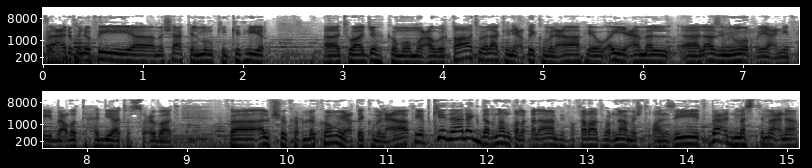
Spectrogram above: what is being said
فأعرف أنه في مشاكل ممكن كثير تواجهكم ومعوقات ولكن يعطيكم العافية وأي عمل لازم يمر يعني في بعض التحديات والصعوبات. فألف شكر لكم ويعطيكم العافية، بكذا نقدر ننطلق الآن في فقرات برنامج ترانزيت. بعد ما استمعنا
